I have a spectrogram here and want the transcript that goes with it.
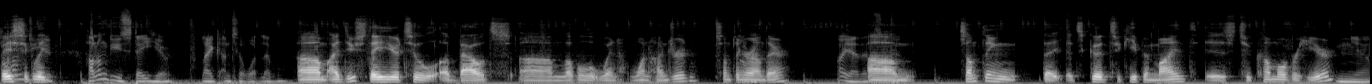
Basically- how long, do you, how long do you stay here? Like until what level? Um, I do stay here till about um level when 100, something around there. Oh yeah, that's Um, something that it's good to keep in mind is to come over here yeah.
